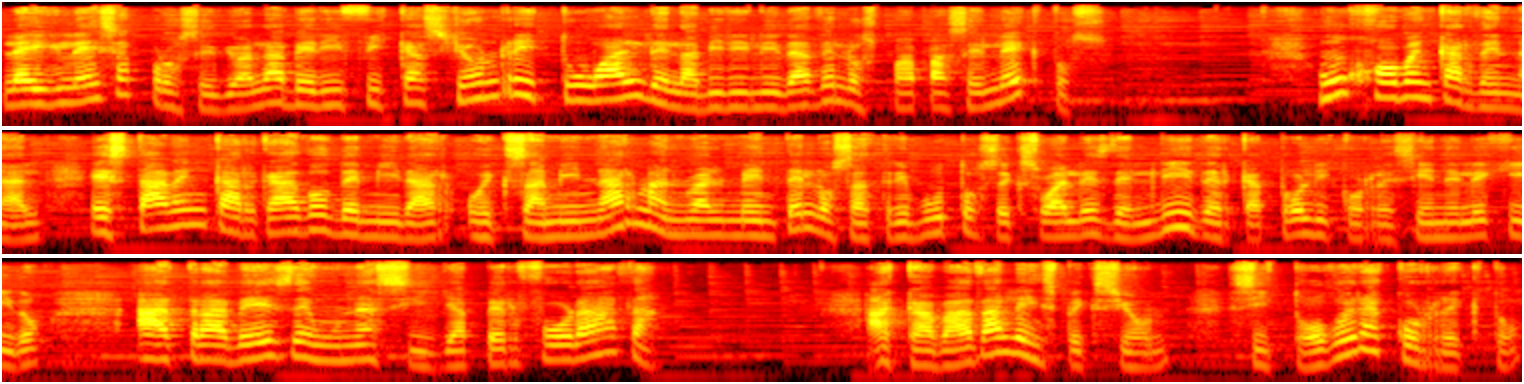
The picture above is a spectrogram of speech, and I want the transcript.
la iglesia procedió a la verificación ritual de la virilidad de los papas electos. Un joven cardenal estaba encargado de mirar o examinar manualmente los atributos sexuales del líder católico recién elegido a través de una silla perforada. Acabada la inspección, si todo era correcto,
